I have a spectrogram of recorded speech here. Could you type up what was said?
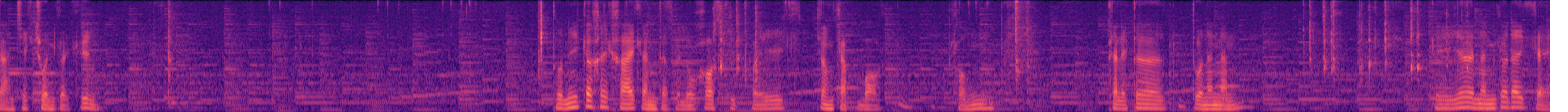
การเช็คชนเกิดขึ้น ตัวนี้ก็คล้ายๆกันแต่เป็น local script ไว้กำกับบอกของ character ตัวนั้นๆ player นั้นก็ได้แก่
